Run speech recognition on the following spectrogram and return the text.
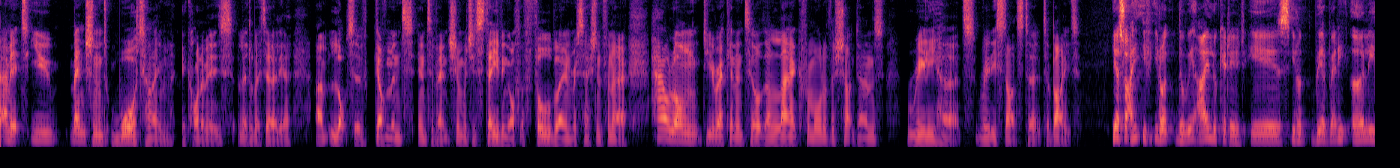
Amit, you mentioned wartime economies a little bit earlier. Um, lots of government intervention, which is staving off a full blown recession for now. How long do you reckon until the lag from all of the shutdowns really hurts, really starts to, to bite? Yeah, so I, if, you know, the way I look at it is, you know, we are very early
